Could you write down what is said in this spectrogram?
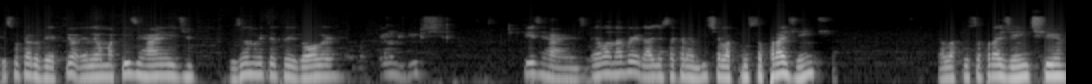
Esse que eu quero ver aqui, ó. Ela é uma Case Hard, 293 dólares. Case Hard. Ela, na verdade, essa carambite, ela custa pra gente... Ela custa pra gente...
